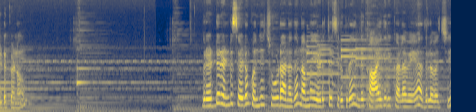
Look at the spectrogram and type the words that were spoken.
எடுக்கணும். ப்ரெட்டு ரெண்டு சைடும் கொஞ்சம் சூடானதும் நம்ம எடுத்து வச்சுருக்கிற இந்த காய்கறி கலவையை அதில் வச்சு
